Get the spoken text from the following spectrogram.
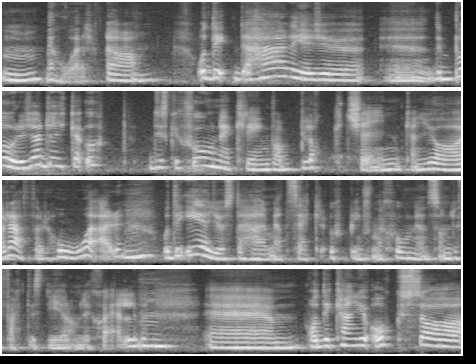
Mm. med hår. Ja. Och det, det här är ju, eh, det börjar dyka upp diskussioner kring vad blockchain kan göra för HR. Och det är just det här med att säkra upp informationen som du faktiskt ger om dig själv. Ehm, och det kan ju också,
